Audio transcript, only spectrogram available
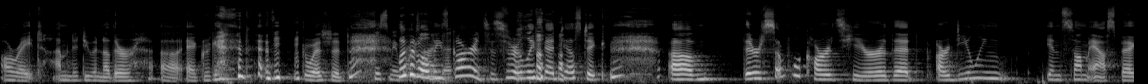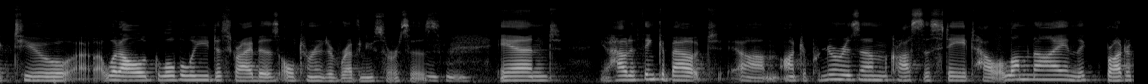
All right, I'm going to do another uh, aggregate question. Look at all these to- cards, it's really fantastic. Um, There are several cards here that are dealing in some aspect to uh, what I'll globally describe as alternative revenue sources. Mm-hmm. And you know, how to think about um, entrepreneurism across the state, how alumni and the broader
